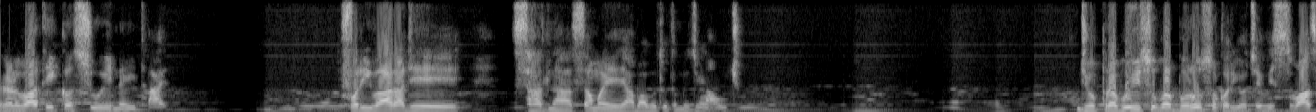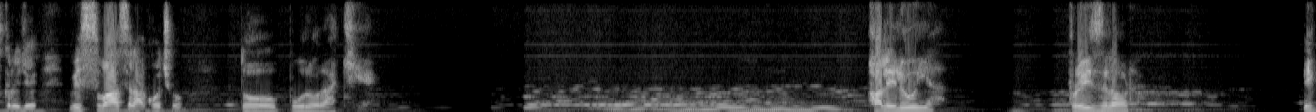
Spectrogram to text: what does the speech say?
રડવાથી કશુંય નહીં થાય. ફરી વાર આજે સાધના સમયે આ બાબતો તમને જણાવું છું. જો પ્રભુ ઈસુ પર ભરોસો કર્યો છે, વિશ્વાસ કર્યો છે, વિશ્વાસ રાખો છો, તો પૂરો રાખીએ. હાલેલુયા પ્રેઝ લોર્ડ એક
